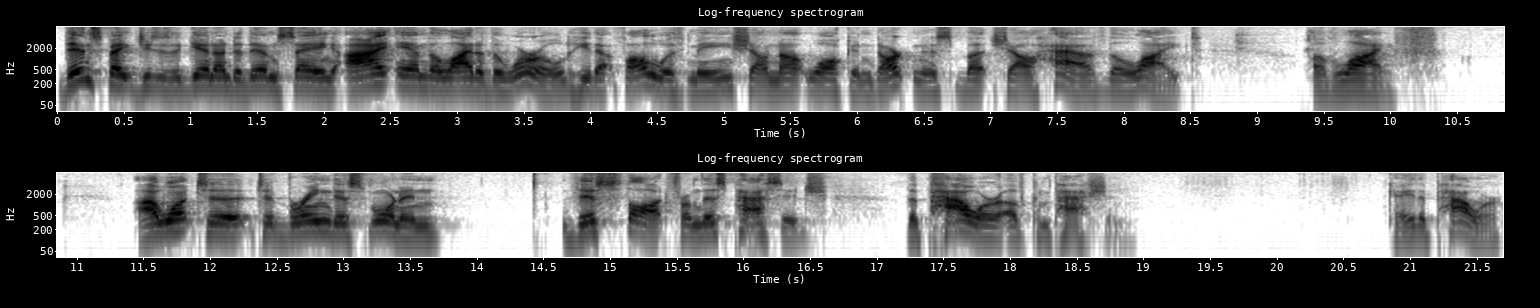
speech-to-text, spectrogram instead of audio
Then spake Jesus again unto them, saying, I am the light of the world. He that followeth me shall not walk in darkness, but shall have the light of life. I want to, to bring this morning this thought from this passage the power of compassion. Okay, the power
